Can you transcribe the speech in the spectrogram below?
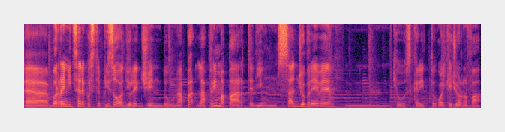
Uh, vorrei iniziare questo episodio leggendo pa- la prima parte di un saggio breve mh, che ho scritto qualche giorno fa.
